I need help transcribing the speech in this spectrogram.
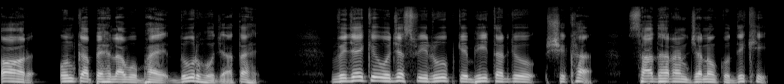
और उनका पहला वो भय दूर हो जाता है। विजय के ओजस्वी रूप के भीतर जो शिखा साधारण जनों को दिखी,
